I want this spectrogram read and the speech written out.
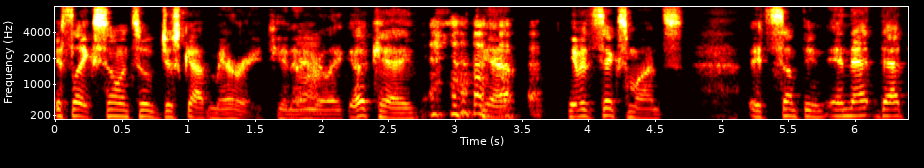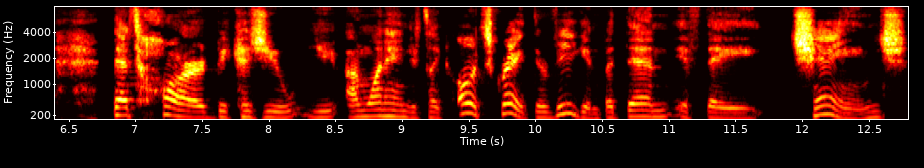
It's like so and so just got married. You know, yeah. you're like, okay, yeah, give it six months. It's something, and that that that's hard because you you on one hand it's like, oh, it's great, they're vegan, but then if they change,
